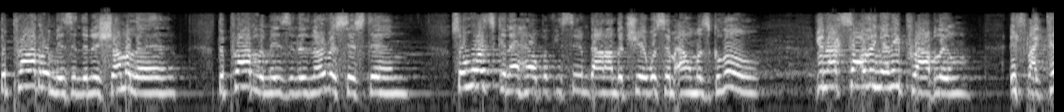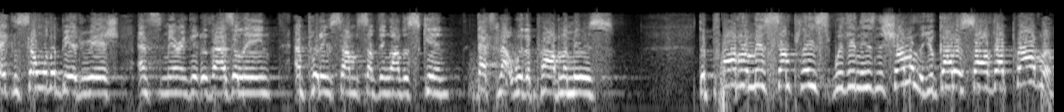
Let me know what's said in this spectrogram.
The problem is in the neshama. The problem is in the nervous system. So what's going to help if you sit him down on the chair with some Elmer's glue? You're not solving any problem. It's like taking some of the beard rash and smearing it with Vaseline and putting some something on the skin. That's not where the problem is. The problem is someplace within his neshama. You got to solve that problem.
